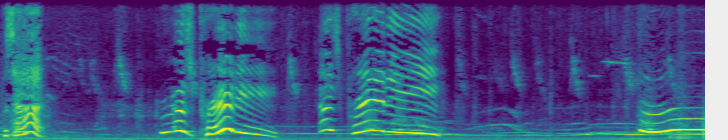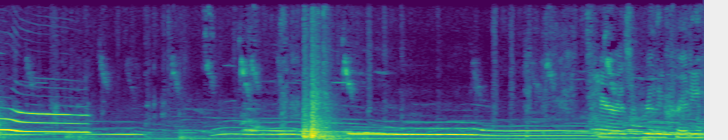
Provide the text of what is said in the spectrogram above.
What's that? That's pretty. That's pretty. His hair is really pretty.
